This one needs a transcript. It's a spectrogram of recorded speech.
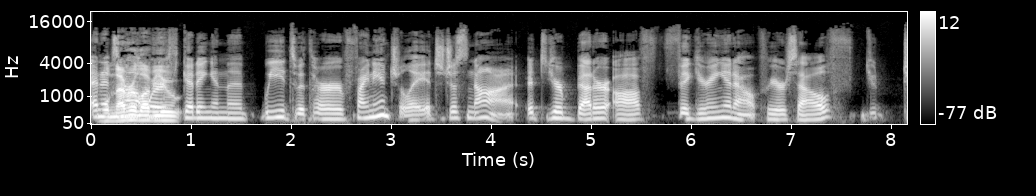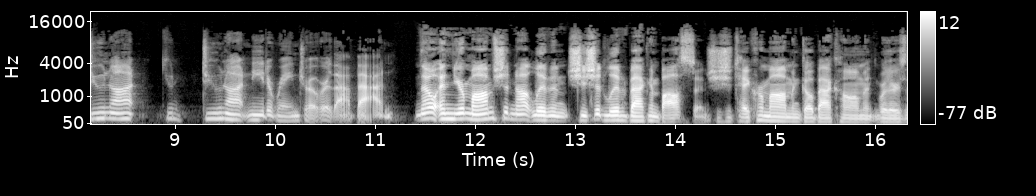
and will never love you. getting in the weeds with her financially it's just not it's you're better off figuring it out for yourself you do not you do not need a range rover that bad No, and your mom should not live in. She should live back in Boston. She should take her mom and go back home, and where there's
